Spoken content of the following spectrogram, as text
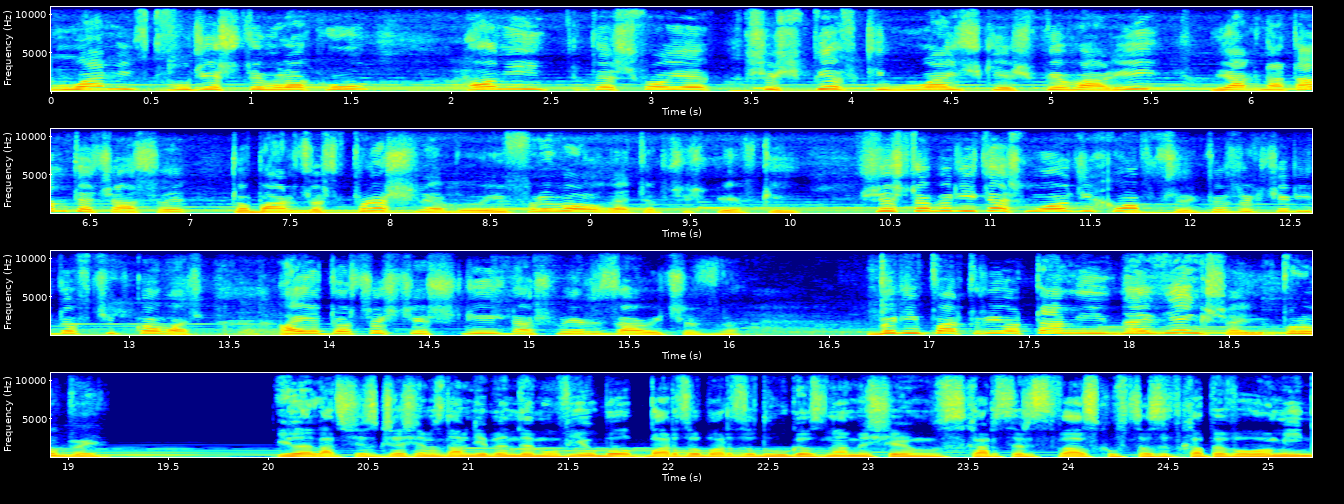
Ułani w 20 roku oni te swoje przyśpiewki ułańskie śpiewali. Jak na tamte czasy, to bardzo sprośne były i frywolne te przyśpiewki. Przecież to byli też młodzi chłopcy, którzy chcieli dowcipkować, a jednocześnie szli na śmierć za ojczyznę. Byli patriotami największej próby. Ile lat się z Grzesiem znam, nie będę mówił, bo bardzo, bardzo długo. Znamy się z harcerstwa, z chówca ZKP Wołomin.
